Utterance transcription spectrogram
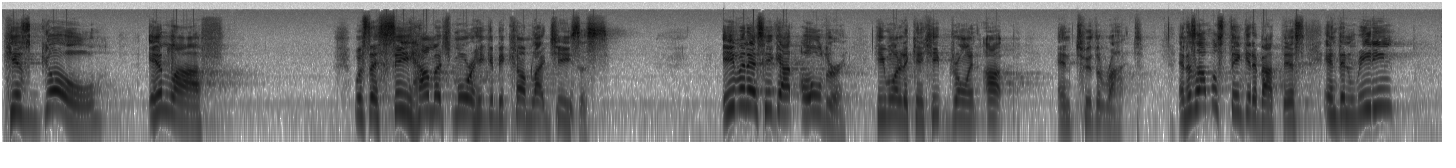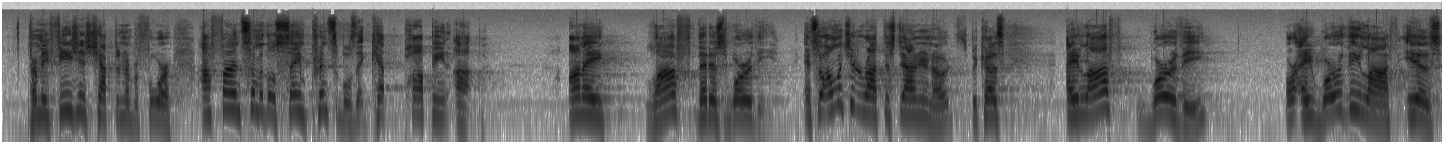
His goal in life was to see how much more he could become like Jesus. Even as he got older, he wanted to keep growing up and to the right. And as I was thinking about this and then reading from Ephesians chapter number four, I find some of those same principles that kept popping up on a life that is worthy. And so I want you to write this down in your notes because a life worthy or a worthy life is,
